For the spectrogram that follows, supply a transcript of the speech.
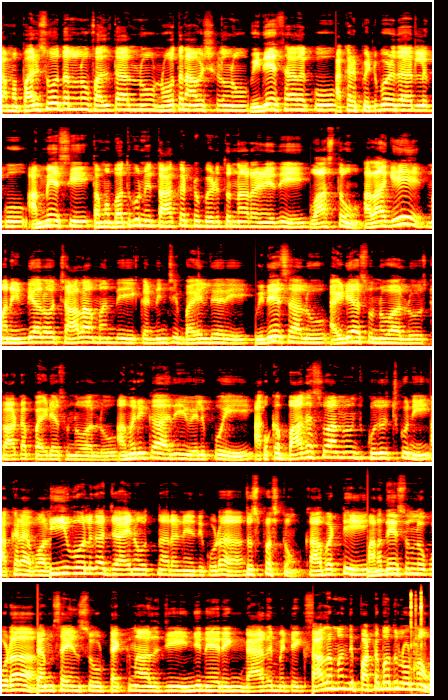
తమ పరిశోధనలను ఫలితాలను నూతన ఆవిష్కరణలను విదేశాలకు అక్కడ పెట్టుబడిదారులకు అమ్మేసి తమ బతుకుని తాకట్టు పెడుతున్నారనేది వాస్తవం. అలాగే మన ఇండియాలో చాలా మంది ఇక్కడి నుంచి బయలుదేరి విదేశాలు ఐడియాస్ ఉన్నవాళ్ళు స్టార్టప్ ఐడియాస్ ఉన్నవాళ్ళు అమెరికా అది వెళ్ళిపోయి ఒక భాగస్వామ్యం కుదుర్చుకుని అక్కడ వాళ్ళు సీఈఓలుగా జాయిన్ అవుతున్నారనేది కూడా సుస్పష్టం. కాబట్టి మన దేశంలో కూడా STEM science technology engineering mathematics చాలా మంది పట్టభద్రులు ఉన్నాం.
